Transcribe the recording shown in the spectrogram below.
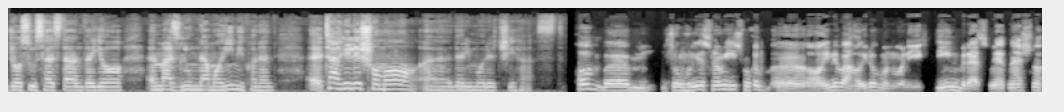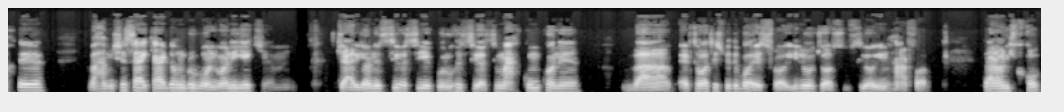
جاسوس هستند و یا مظلوم نمایی می‌کنند. تحلیل شما در این مورد چی هست؟ خب جمهوری اسلامی هیچ موقع آین بهایی رو به عنوان یک دین به رسمیت نشناخته. و همیشه سعی کرده اون رو به عنوان یک جریان سیاسی یک گروه سیاسی محکوم کنه و ارتباطش بده با اسرائیل و جاسوسی و این حرفا. در حالی که خب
